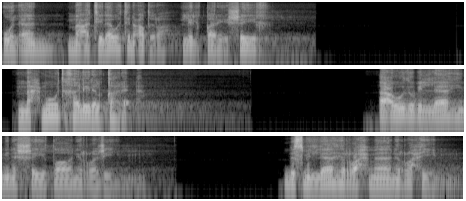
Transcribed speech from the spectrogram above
والآن مع تلاوة عطرة للقارئ الشيخ محمود خليل القارئ. أعوذ بالله من الشيطان الرجيم. بسم الله الرحمن الرحيم.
